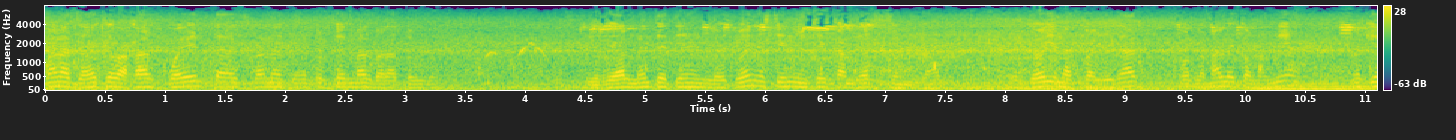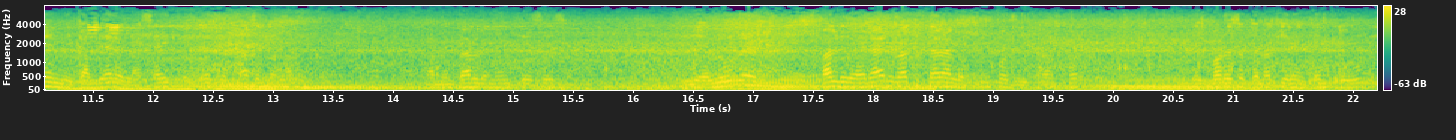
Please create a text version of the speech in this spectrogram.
van a tener que bajar cuentas, van a tener porque es más barato Uber. Y realmente tienen, los dueños tienen que cambiar sus unidades. Porque hoy en la actualidad, por la mala economía, no quieren ni cambiar el aceite, es el más económico. Lamentablemente es eso. Y el Uber va a liberar y va a quitar a los tipos del transporte. Es por eso que no quieren que entre Uber.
